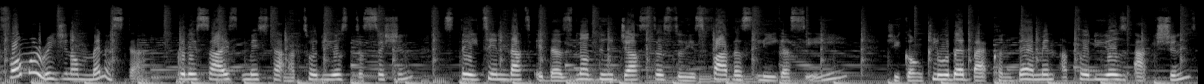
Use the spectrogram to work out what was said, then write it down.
former regional minister criticized Mr. Atodio's decision, stating that it does not do justice to his father's legacy. She concluded by condemning Atodio's actions,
